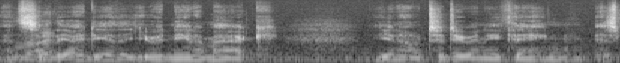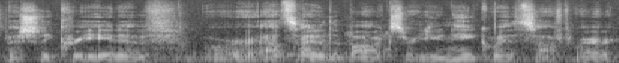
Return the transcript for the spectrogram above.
And right. so the idea that you would need a Mac you know, to do anything especially creative or outside of the box or unique with software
